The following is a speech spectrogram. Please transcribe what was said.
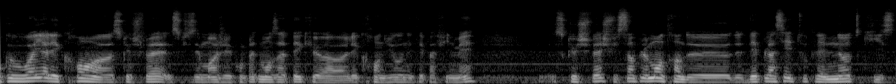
Pour que vous voyez à l'écran euh, ce que je fais, excusez-moi j'ai complètement zappé que euh, l'écran du haut n'était pas filmé. Ce que je fais, je suis simplement en train de, déplacer toutes les notes qui,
